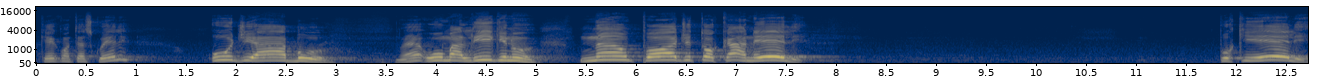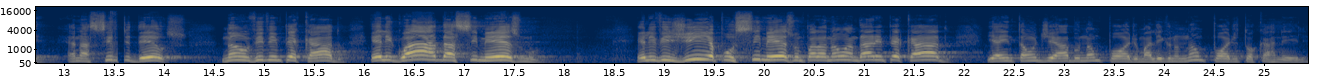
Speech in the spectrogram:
O que, acontece com ele? O diabo é? o maligno não pode tocar nele. Porque ele é nascido de Deus, não vive em pecado, ele guarda a si mesmo, ele vigia por si mesmo para não andar em pecado. E aí então o diabo não pode, o maligno não pode tocar nele.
